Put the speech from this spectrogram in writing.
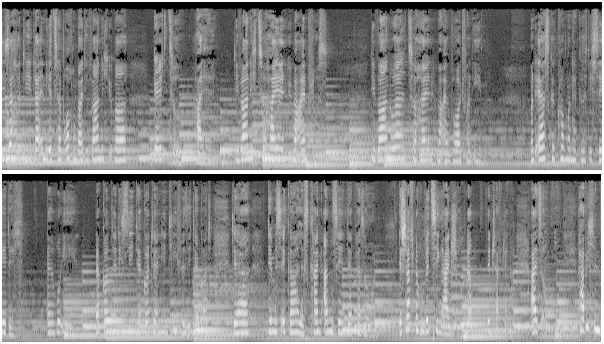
die Sache, die da in ihr zerbrochen war, die war nicht über Geld zu heilen. Die war nicht zu heilen über Einfluss die war nur zu heilen über ein Wort von ihm. Und er ist gekommen und hat gesagt, ich sehe dich. El Rui, der Gott, der dich sieht, der Gott, der in die Tiefe sieht, der Gott, der, dem es egal ist, kein Ansehen der Person. Ihr schafft noch einen witzigen Einschub, ne? Den schafft ihr noch. Also, habe ich ein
